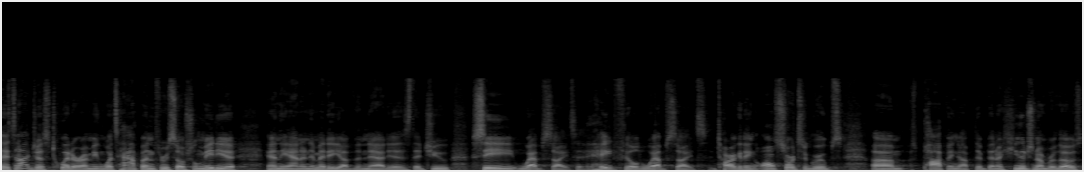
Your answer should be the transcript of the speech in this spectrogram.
it's not just Twitter. I mean, what's happened through social media and the anonymity of the net is that you see websites, hate-filled websites targeting all sorts of groups um, popping up. There have been a huge number of those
